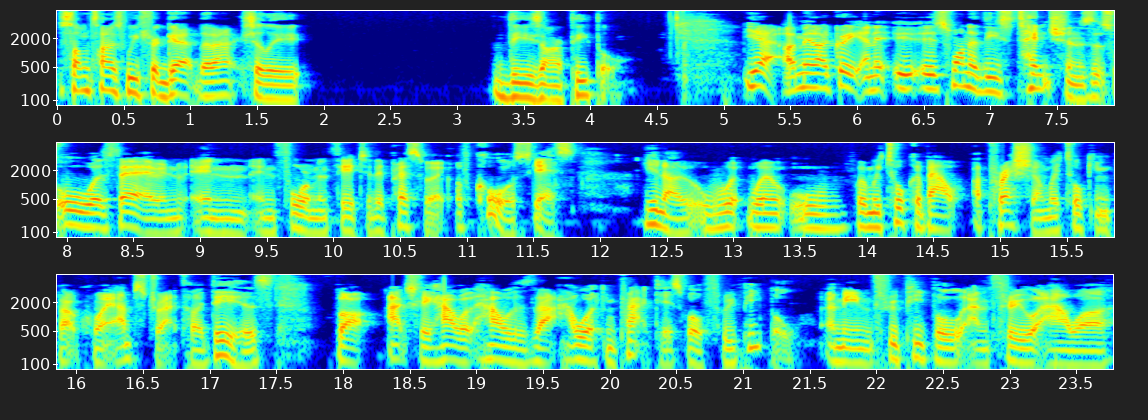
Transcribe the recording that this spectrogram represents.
Sometimes we forget that actually these are people. Yeah, I mean, I agree, and it, it- it's one of these tensions that's always there in in in forum and theatre, the press work. Of course, yes. You know, when we talk about oppression, we're talking about quite abstract ideas. But actually, how how does that how work in practice? Well, through people. I mean, through people and through our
